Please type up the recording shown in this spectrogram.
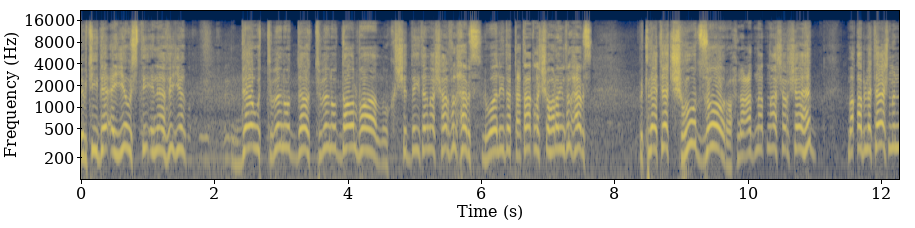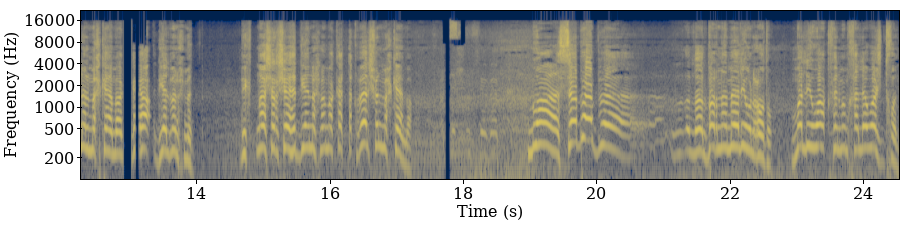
الابتدائية واستئنافية. داو التبن وداو التبن وداو البال. وشديت أنا شهر في الحبس. الوالدة تعتقلت شهرين في الحبس. بثلاثه شهود زور. وحنا عندنا 12 شاهد. ما قبلتهاش منا المحكمة. كاع ديال بن حمد. ديك 12 شاهد ديالنا حنا ما كتقبلش في المحكمة. ما السبب البرنامالي والعضو. هما اللي واقفين ما مخلاوهاش تدخل.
